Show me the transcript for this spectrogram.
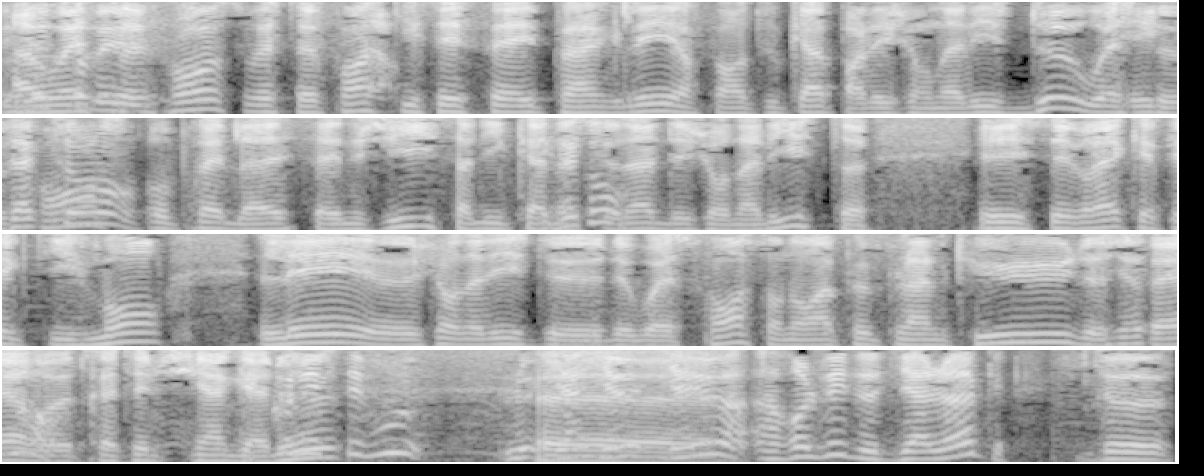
Sûr, Ouest mais- France, Ouest France qui s'est fait épingler, enfin en tout cas par les journalistes de Ouest Exactement. France auprès de la SNJ, syndicat Exactement. national des journalistes. Et c'est vrai qu'effectivement, les euh, journalistes de, de Ouest France en ont un peu plein le cul de Bien se faire euh, traiter de chien galeux. Connaissez-vous le- Il y, a- il y a- il y a eu Euh, un relevé de dialogue de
